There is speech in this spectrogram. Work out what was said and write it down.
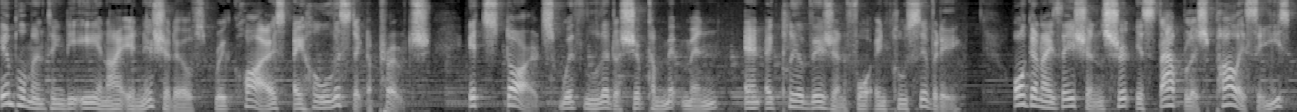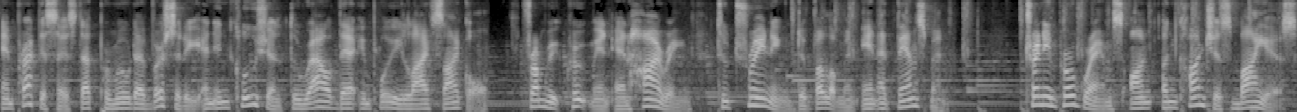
Implementing DE&I initiatives requires a holistic approach. It starts with leadership commitment and a clear vision for inclusivity. Organizations should establish policies and practices that promote diversity and inclusion throughout their employee life cycle from recruitment and hiring to training, development, and advancement. Training programs on unconscious bias,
